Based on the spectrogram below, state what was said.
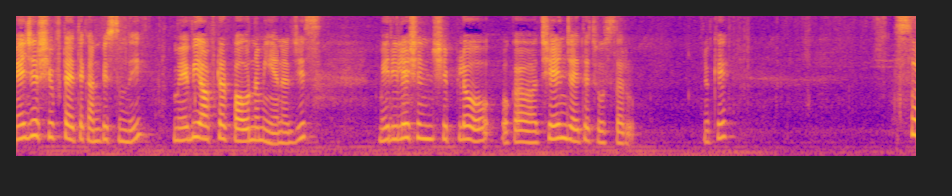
మేజర్ షిఫ్ట్ అయితే కనిపిస్తుంది. మేబీ ఆఫ్టర్ పౌర్ణమి ఎనర్జీస్. మీ రిలేషన్షిప్లో ఒక చేంజ్ అయితే చూస్తారు okay? So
